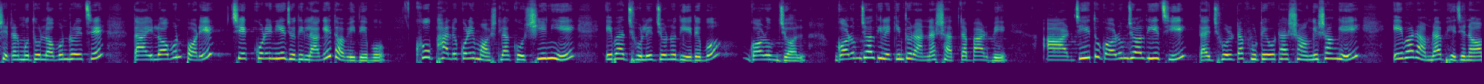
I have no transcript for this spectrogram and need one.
সেটার মধ্যেও লবণ রয়েছে, তাই লবণ পরে চেক করে নিয়ে যদি লাগে তবেই দেব। খুব ভালো করে মশলা কষিয়ে নিয়ে এবার ঝোলের জন্য দিয়ে দেব গরম জল। গরম জল দিলে কিন্তু রান্নার স্বাদটা বাড়বে। আর যেহেতু গরম জল দিয়েছি, তাই ঝোলটা ফুটে ওঠার সঙ্গে সঙ্গেই এবার আমরা ভেজে নেওয়া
